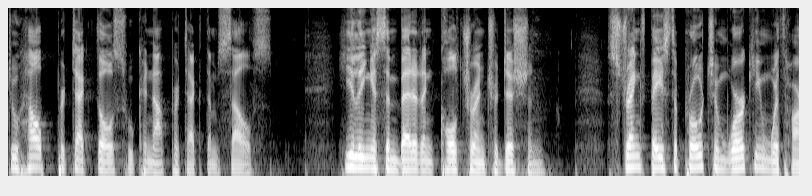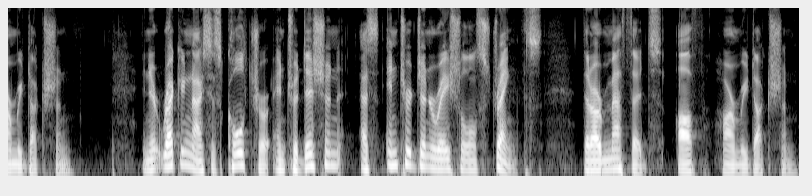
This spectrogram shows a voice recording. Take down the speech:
to help protect those who cannot protect themselves. Healing is embedded in culture and tradition, strength-based approach in working with harm reduction. And it recognizes culture and tradition as intergenerational strengths that are methods of harm reduction.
